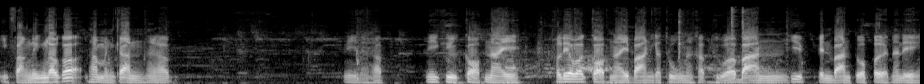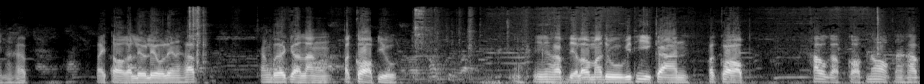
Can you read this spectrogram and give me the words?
อีกฝั่งหนึ่งเราก็ทำเหมือนกันนะครับ นี่นะครับ นี่คือกรอบในเขาเรียกว่ากรอบในบานกระทุ้งนะครับ ถือว่าบานที่เป็นบานตัวเปิดนั่นเองนะครับ ไปต่อกันเร็วๆเลยนะครับช่างเบิร์ดกำลังประกอบอยู่ นี่นะครับ เดี๋ยวเรามาดูวิธีการประกอบเข้ากับกรอบนอกนะครับ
